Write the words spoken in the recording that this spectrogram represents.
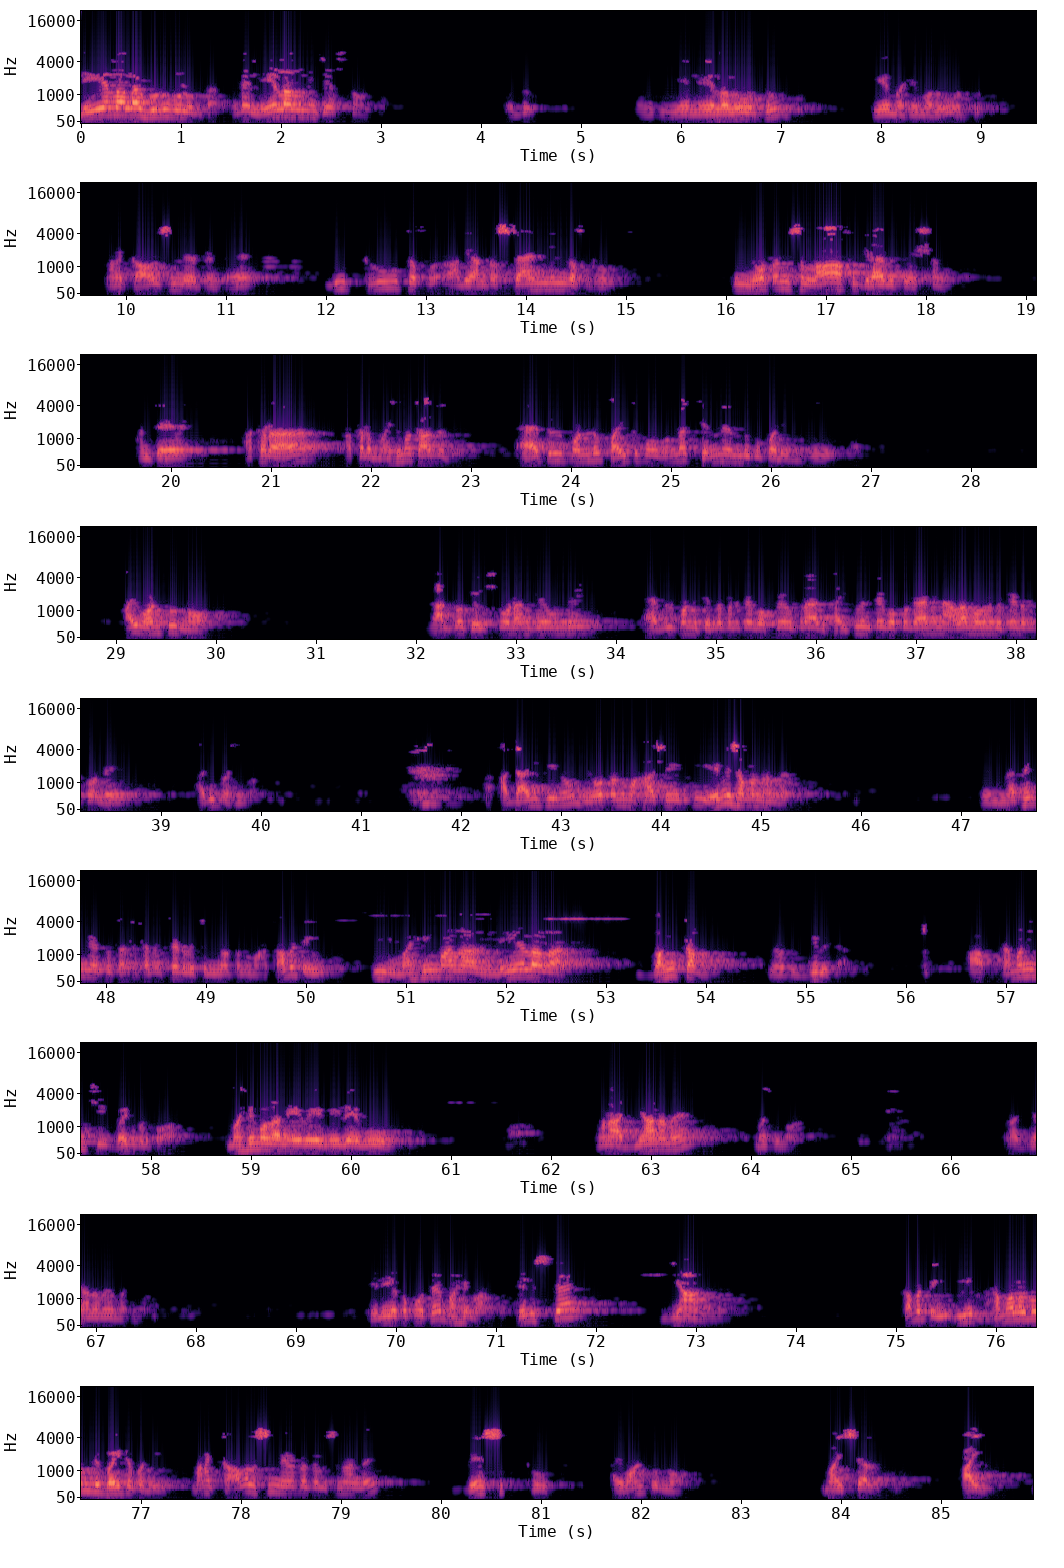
లీలల గురువులు ఉంటారు అంటే లీలల్ని చేస్తూ ఉంటారు. వద్దు. మనకి ఏ లీలలు వద్దు ఏ మహిమలు వద్దు. మనకు కావాల్సింది ఏంటంటే the truth of the understanding of truth. ఈ న్యూటన్స్ లా ఆఫ్ గ్రావిటేషన్. అంటే అక్కడ అక్కడ మహిమ కాదు యాపిల్ పండు పైకి పోకుండా కింద ఎందుకు పడింది? I want to know. దాంట్లో తెలుసుకోవడానికే ఉంది. యాపిల్ పండు కింద పెడితే గొప్ప అవుతారా అది పైకి వెళ్తే గొప్ప కానీ అలా మొదలు పెట్టాడు అనుకోండి అది మహిమ. దానికిను న్యూటన్ మహాశయుడికి ఏమీ సంబంధం లేదు. Nothing to connected with Newton మహా కాబట్టి ఈ మహిమల లీలల బంకం గివిట ఆ భ్రమ నుంచి బయటపడిపోవాలి. మహిమలనేవేమీ లేవు మన అజ్ఞానమే మహిమ. అజ్ఞానమే మహిమ. తెలియకపోతే మహిమ. తెలిస్తే జ్ఞానం. కాబట్టి ఈ భ్రమల నుండి బయటపడి మనకు కావలసింది ఏమిటో తెలుసునండి basic truth. I want to know my self. I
